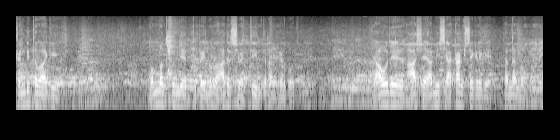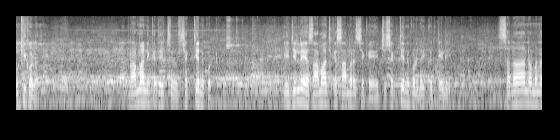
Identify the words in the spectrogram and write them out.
ಖಂಡಿತವಾಗಿ ಮೊಹಮ್ಮದ್ ಕುಂಜತ್ ಬೈಲೂರು ಆದರ್ಶ ವ್ಯಕ್ತಿ ಅಂತ ನಾನು ಹೇಳ್ಬೋದು. ಯಾವುದೇ ಆಶೆ ಆಮಿಷ ಆಕಾಂಕ್ಷೆಗಳಿಗೆ ತನ್ನನ್ನು ಉಕ್ಕಿಕೊಳ್ಳದು ಪ್ರಾಮಾಣಿಕತೆ ಹೆಚ್ಚು ಶಕ್ತಿಯನ್ನು ಕೊಟ್ಟು ಈ ಜಿಲ್ಲೆಯ ಸಾಮಾಜಿಕ ಸಾಮರಸ್ಯಕ್ಕೆ ಹೆಚ್ಚು ಶಕ್ತಿಯನ್ನು ಕೊಡಬೇಕು ಅಂತೇಳಿ ಸನಾನಮನ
